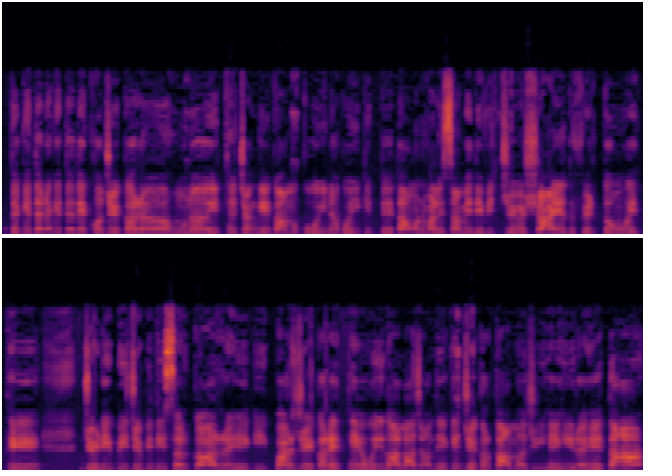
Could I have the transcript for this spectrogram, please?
ਤੇ ਕਿਤੇ ਨਾ ਕਿਤੇ ਦੇਖੋ ਜੇਕਰ ਹੁਣ ਇੱਥੇ ਚੰਗੇ ਕੰਮ ਕੋਈ ਨਾ ਕੋਈ ਕੀਤੇ ਤਾਂ ਆਉਣ ਵਾਲੇ ਸਮੇਂ ਦੇ ਵਿੱਚ ਸ਼ਾਇਦ ਫਿਰ ਤੋਂ ਇੱਥੇ ਜਿਹੜੀ ਬੀਜੇਪੀ ਦੀ ਸਰਕਾਰ ਰਹੇਗੀ। ਪਰ ਜੇਕਰ ਇੱਥੇ ਉਹੀ ਗੱਲ ਆ ਜਾਂਦੀ ਹੈ ਕਿ ਜੇਕਰ ਕੰਮ ਅਜਿਹੇ ਹੀ ਰਹੇ ਤਾਂ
